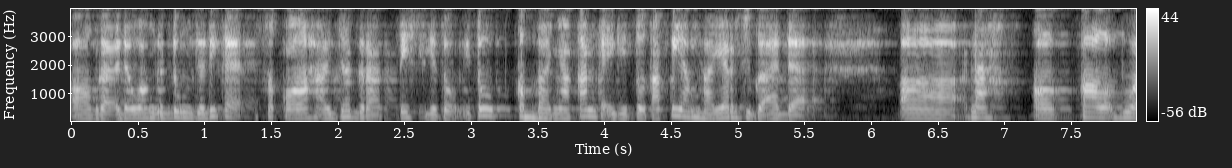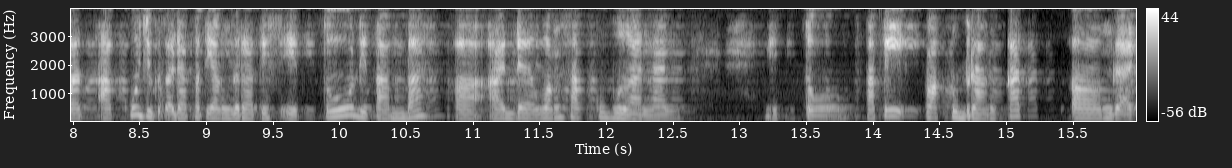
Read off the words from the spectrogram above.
eh, nggak uh, ada uang gedung. Jadi kayak sekolah aja gratis gitu. Itu kebanyakan kayak gitu tapi yang bayar juga ada. Uh, nah uh, kalau buat aku juga dapat yang gratis itu ditambah uh, ada uang saku bulanan gitu. Tapi waktu berangkat nggak uh,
